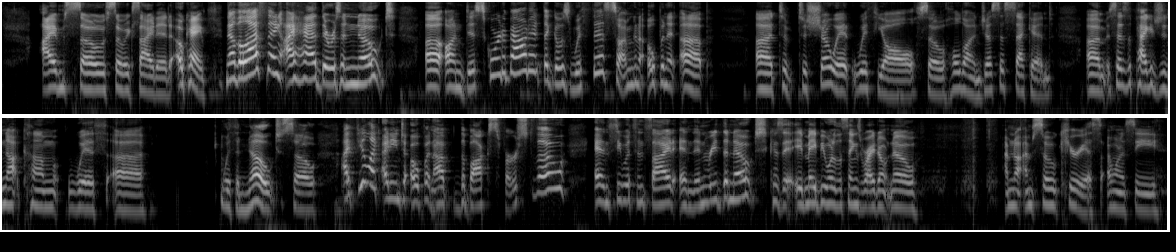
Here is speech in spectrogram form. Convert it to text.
I'm so so excited. Okay. Now the last thing I had there was a note uh, on Discord about it that goes with this, so I'm going to open it up uh, to to show it with y'all. So hold on just a second. Um, it says the package did not come with uh, with a note, so I feel like I need to open up the box first though and see what's inside and then read the note because it, it may be one of those things where I don't know. I'm not. I'm so curious. I want to see.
